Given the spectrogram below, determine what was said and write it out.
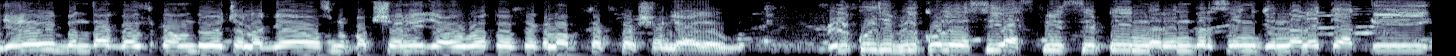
ਜਿਹੜਾ ਵੀ ਬੰਦਾ ਗਲਤ ਕੰਮ ਦੇ ਵਿੱਚ ਲੱਗਿਆ ਉਸ ਨੂੰ ਬਖਸ਼ਿਆ ਨਹੀਂ ਜਾਊਗਾ ਤੇ ਉਸ ਦੇ ਖਿਲਾਫ ਸਖਤ ਐਕਸ਼ਨ ਲਿਆ ਜਾਊਗਾ। ਬਿਲਕੁਲ ਜੀ ਬਿਲਕੁਲ। ਐਸੀ ਐਸਪੀ ਸਿਟੀ ਨਰਿੰਦਰ ਸਿੰਘ ਜਿਨ੍ਹਾਂ ਨੇ ਕਿਹਾ ਕਿ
